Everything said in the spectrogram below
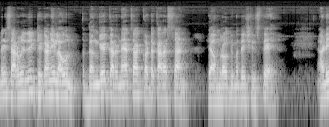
नाही सार्वजनिक ठिकाणी लावून दंगे करण्याचा कट कारस्थान हे अमरावतीमध्ये शिजते. आहे आणि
